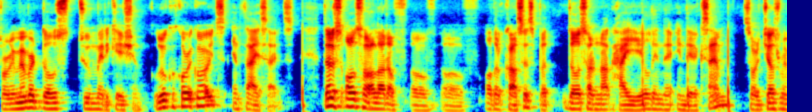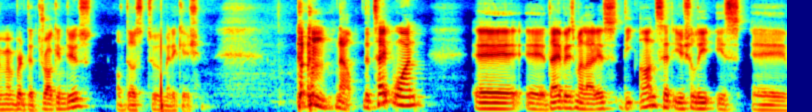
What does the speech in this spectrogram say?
So remember those two medication, glucocorticoids and thiazides. There's also a lot of, of, of other causes, but those are not high yield in the in the exam. So just remember the drug induce of those two medication. now, the type 1 uh, uh, diabetes mellitus, the onset usually is uh,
